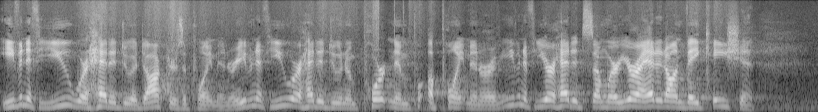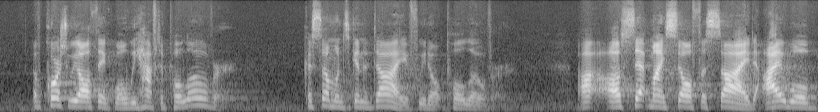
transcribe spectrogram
even if you were headed to a doctor's appointment, or even if you were headed to an important imp- appointment, or even if you're headed somewhere, you're headed on vacation, of course we all think, well, we have to pull over because someone's going to die if we don't pull over. I'll set myself aside. I will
